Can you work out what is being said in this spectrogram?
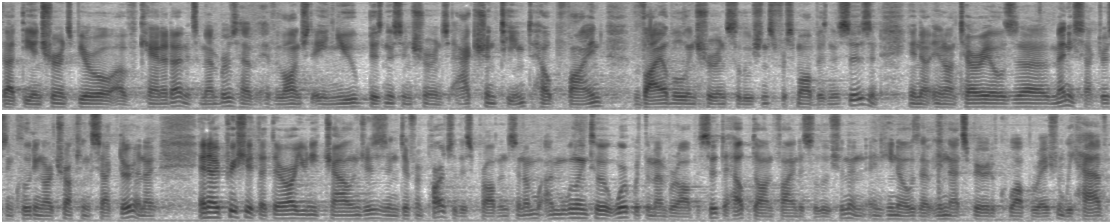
that the Insurance Bureau of Canada and its members have, have, launched a new business insurance action team to help find viable insurance solutions for small businesses in, in, in Ontario's uh, many sectors, including our trucking sector. And I, and I appreciate that there are unique challenges in different parts of this province, and I'm, I'm willing to work with the member opposite to help Don find a solution. And, and he knows that in that spirit of cooperation, we have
